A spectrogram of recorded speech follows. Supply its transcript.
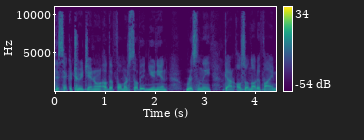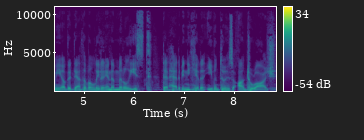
the Secretary General of the former Soviet Union. Recently, God also notified me of the death of a leader in the Middle East that had been hidden even to his entourage.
